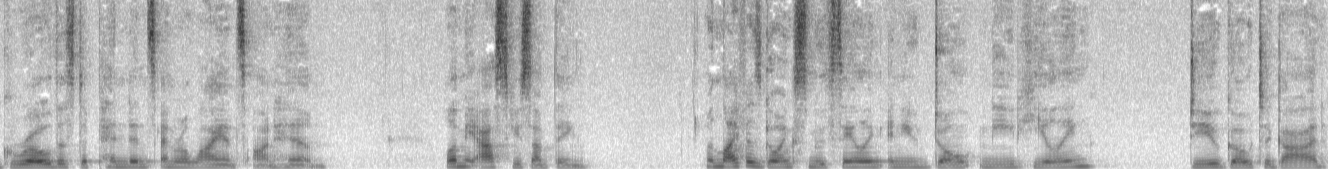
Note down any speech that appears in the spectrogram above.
grow this dependence and reliance on Him. Let me ask you something. When life is going smooth sailing and you don't need healing, do you go to God?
